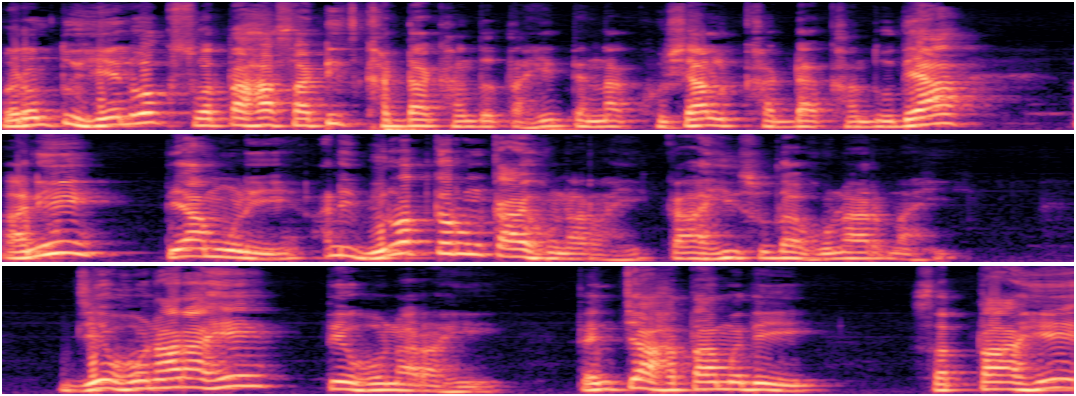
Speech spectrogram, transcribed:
परंतु हे लोक स्वतःसाठीच खड्डा खांदत आहेत. त्यांना खुशाल खड्डा खांदू द्या आणि त्यामुळे आणि विरोध करून काय होणार आहे? काही सुद्धा होणार नाही. जे होणार आहे ते होणार आहे. त्यांच्या हातामध्ये सत्ता आहे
